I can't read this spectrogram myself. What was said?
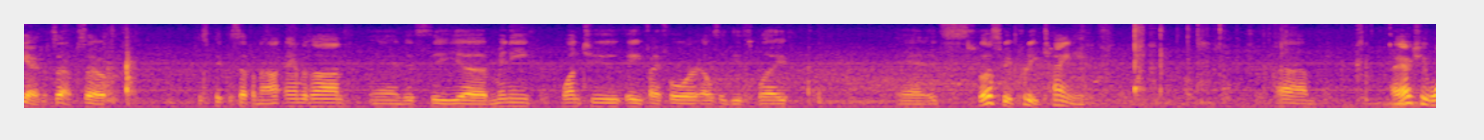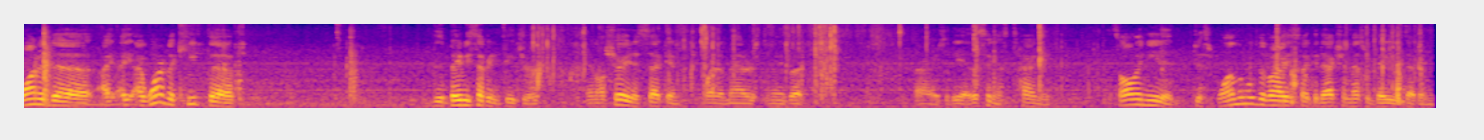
Hey guys, what's up? So, just picked this up on Amazon, and it's the uh, Mini 12854 LCD display, and it's supposed to be pretty tiny. Um, I actually wanted to, I, I, I wanted to keep the the baby stepping feature, and I'll show you in a second why it matters to me, but, alright, so yeah, this thing is tiny. It's all I needed, just one little device I could actually mess with baby stepping.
